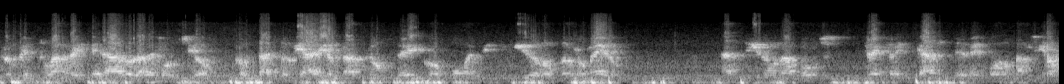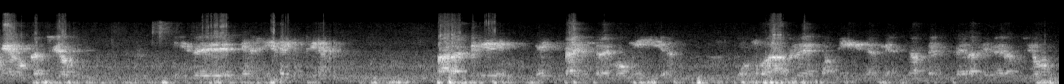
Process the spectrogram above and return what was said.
lo que tú has reiterado, la devolución, contacto diario, tanto usted como el distinguido doctor Romero, han sido una voz refrescante de formación y educación y de exigencia para que esta, entre comillas, honorable familia, que esta tercera generación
